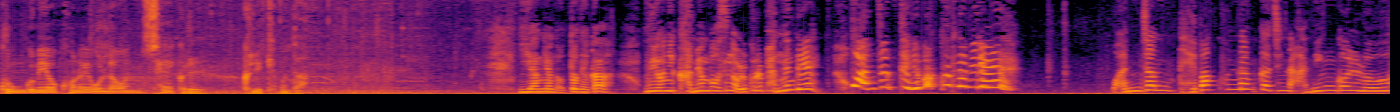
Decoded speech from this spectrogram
궁금해요 코너에 올라온 새 글을 클릭해본다. 2학년 어떤 애가 우연히 가면 벗은 얼굴을 봤는데 완전 대박 콘남이래. 완전 대박 콘남까진 아닌 걸로.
